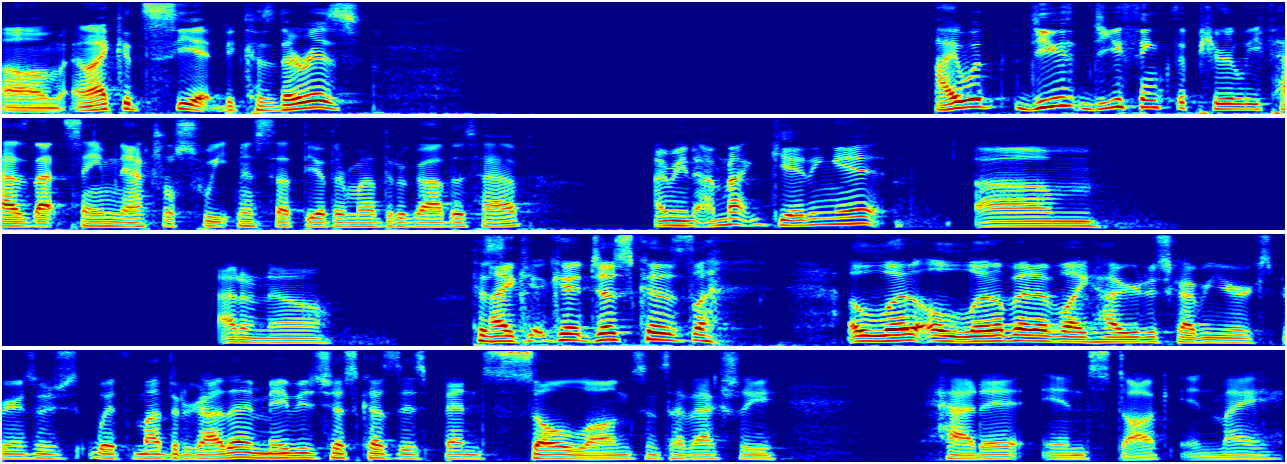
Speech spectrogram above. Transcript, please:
um, and I could see it because there is. I would. Do you do you think the Pure Leaf has that same natural sweetness that the other madrugadas have? I mean, I'm not getting it. Um, I don't know. Cause like just because like a little a little bit of like how you're describing your experience with, with madrugada, and maybe it's just because it's been so long since I've actually had it in stock in my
